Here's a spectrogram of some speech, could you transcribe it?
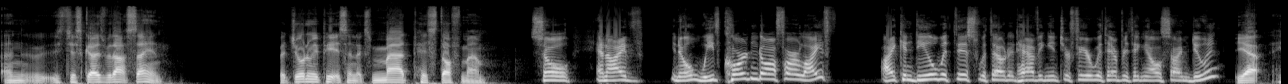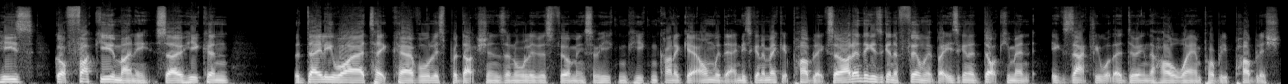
and it just goes without saying. But Jordan B. Peterson looks mad pissed off, man. So, and I've, you know, we've cordoned off our life. I can deal with this without it having interfere with everything else I'm doing. Yeah, he's got fuck you money, so he can. The Daily Wire take care of all his productions and all of his filming, so he can he can kind of get on with it, and he's going to make it public. So I don't think he's going to film it, but he's going to document exactly what they're doing the whole way and probably publish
